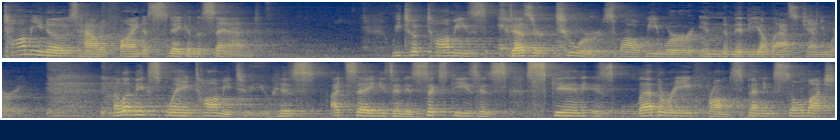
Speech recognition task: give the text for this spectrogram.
Tommy knows how to find a snake in the sand. We took Tommy's desert tours while we were in Namibia last January. Now, let me explain Tommy to you. His, I'd say he's in his 60s. His skin is leathery from spending so much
